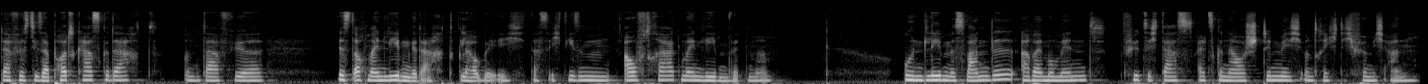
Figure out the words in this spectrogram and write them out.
Dafür ist dieser Podcast gedacht und dafür ist auch mein Leben gedacht, glaube ich, dass ich diesem Auftrag mein Leben widme. Und Leben ist Wandel, aber im Moment fühlt sich das als genau stimmig und richtig für mich an.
